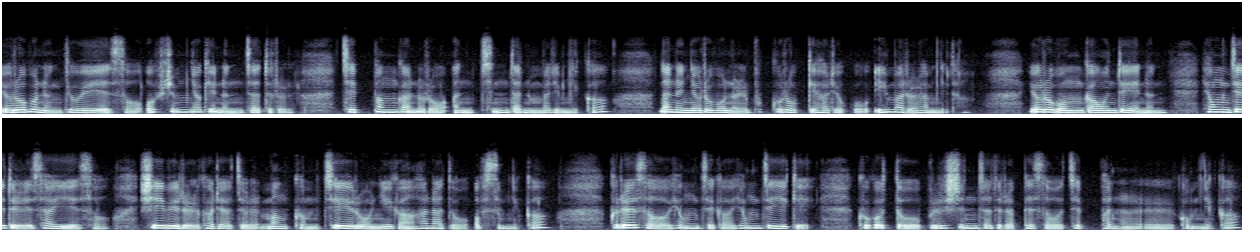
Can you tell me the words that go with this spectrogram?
여러분은 교회에서 업심여기는 자들을 재판관으로 앉힌다는 말입니까? 나는 여러분을 부끄럽게 하려고 이 말을 합니다. 여러분 가운데에는 형제들 사이에서 시비를 가려줄 만큼 지혜로운 이가 하나도 없습니까? 그래서 형제가 형제에게 그것도 불신자들 앞에서 재판을 겁니까?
